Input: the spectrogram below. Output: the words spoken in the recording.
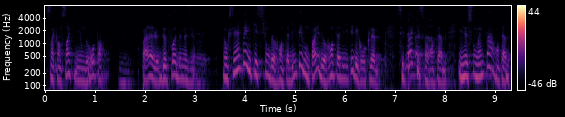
55 millions d'euros par an. Hmm. Voilà le deux poids, deux mesures. Donc c'est même pas une question de rentabilité. Vous me parlez de rentabilité des gros clubs. C'est pas qu'ils sont rentables. Ils ne sont même pas rentables.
